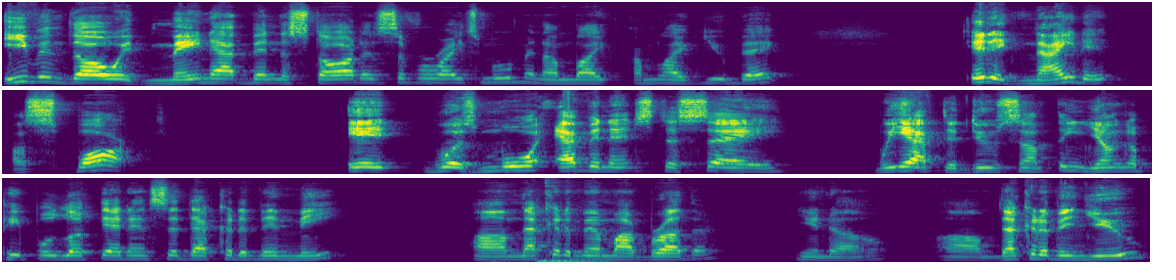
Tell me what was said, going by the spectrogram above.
even though it may not have been the start of the civil rights movement, I'm like I'm like you, Beck. It ignited a spark. It was more evidence to say we have to do something. Younger people looked at it and said that could have been me, um, that could have been my brother, you know, um, that could have been you,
